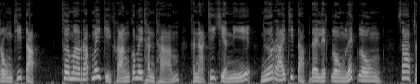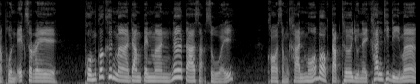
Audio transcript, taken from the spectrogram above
ตรงที่ตับ เธอมารับไม่กี่ครั้งก็ไม่ทันถาม ขณะที่เขียนนี้เนื้อร้ายที่ตับได้เล็กลงเล็กลง ทราบจากผลเอ็กซเรย์ผมก็ขึ้นมาดำเป็นมันหน้าตาสะสวย ข้อสำคัญหมอบอกตับเธออยู่ในขั้นที่ดีมาก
